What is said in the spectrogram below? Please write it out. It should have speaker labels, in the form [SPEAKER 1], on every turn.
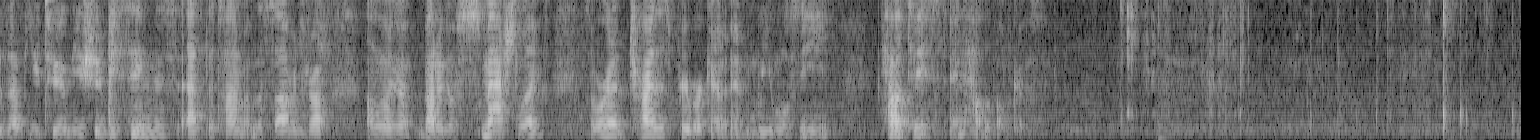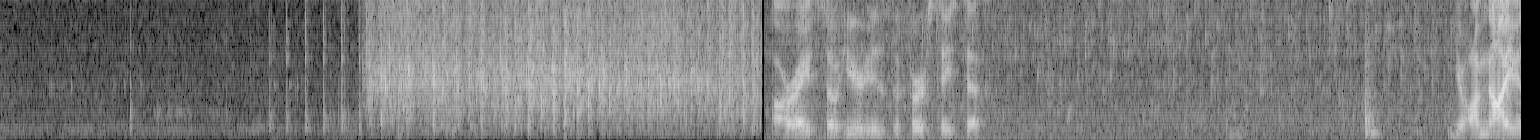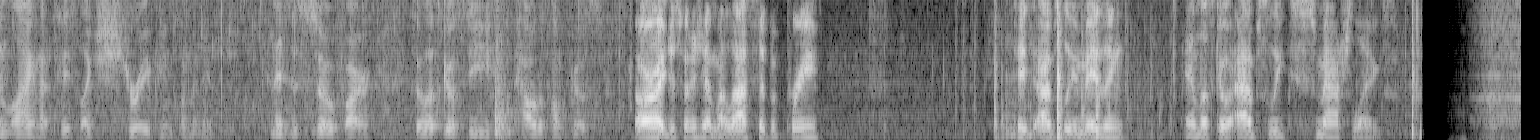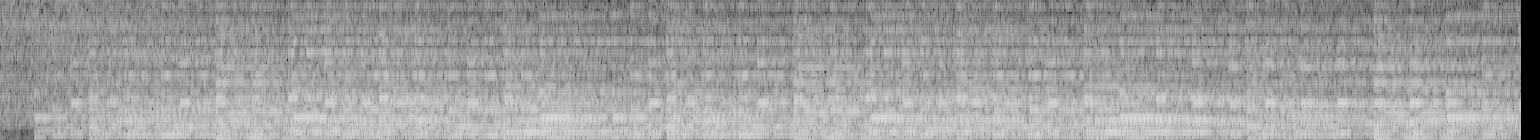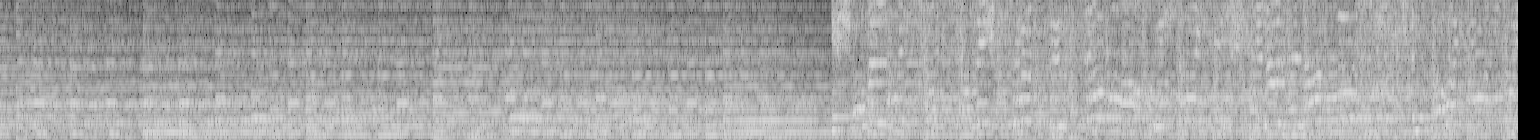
[SPEAKER 1] is up, YouTube? You should be seeing this at the time of the Sovereign drop. I'm about to go smash legs. So we're going to try this pre-workout and we will see how it tastes and how the pump goes. Alright, so here is the first taste test. Yo, I'm not even lying, that tastes like straight pink lemonade. This is so fire. So let's go see how the pump goes. Alright, just finishing up my last sip of pre. Tastes absolutely amazing. And let's go absolutely smash legs.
